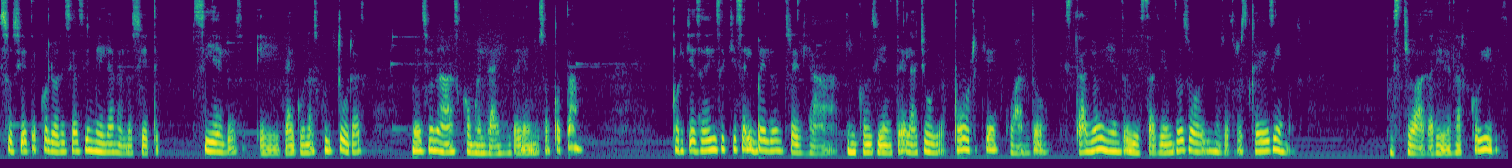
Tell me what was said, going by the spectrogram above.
sus siete colores se asimilan a los siete cielos eh, de algunas culturas mencionadas como en la India y en Mesopotamia. ¿Por qué se dice que es el velo entre la inconsciente de la lluvia? Porque cuando está lloviendo y está haciendo sol, nosotros qué decimos? Pues que va a salir el arco iris.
